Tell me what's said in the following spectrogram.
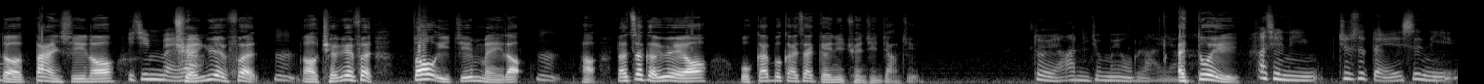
的半薪哦，已经没了，全月份，嗯，哦，全月份都已经没了，嗯，好，那这个月哦，我该不该再给你全勤奖金？对啊，你就没有来呀？哎，对，而且你就是等于是你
